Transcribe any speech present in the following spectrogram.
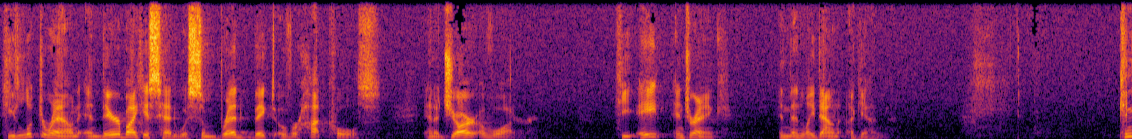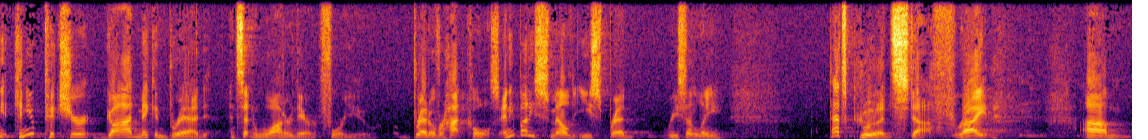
He looked around, and there by his head was some bread baked over hot coals and a jar of water. He ate and drank and then lay down again. Can you, can you picture God making bread and setting water there for you? Bread over hot coals. Anybody smelled yeast bread recently. That's good stuff, right? Um,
